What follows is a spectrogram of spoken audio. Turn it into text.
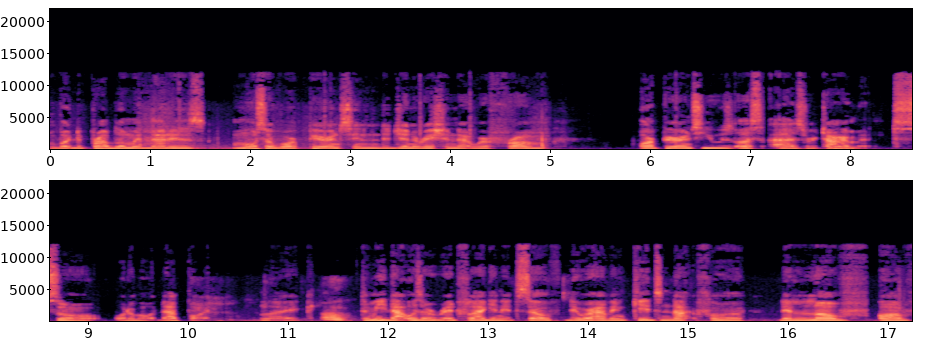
But the problem with that is most of our parents in the generation that we're from, our parents use us as retirement. So what about that point? Like to me that was a red flag in itself. They were having kids not for the love of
